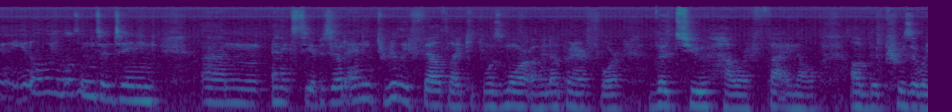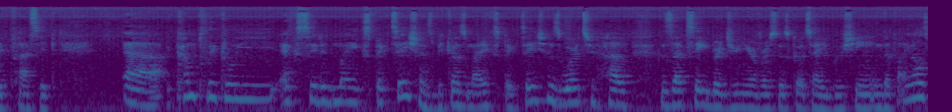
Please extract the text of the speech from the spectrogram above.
you know it was an entertaining um, NXT episode, and it really felt like it was more of an opener for the two-hour final of the Cruiserweight Classic. Uh, completely exceeded my expectations because my expectations were to have Zack Sabre Jr. versus Kota Ibushi in the finals,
